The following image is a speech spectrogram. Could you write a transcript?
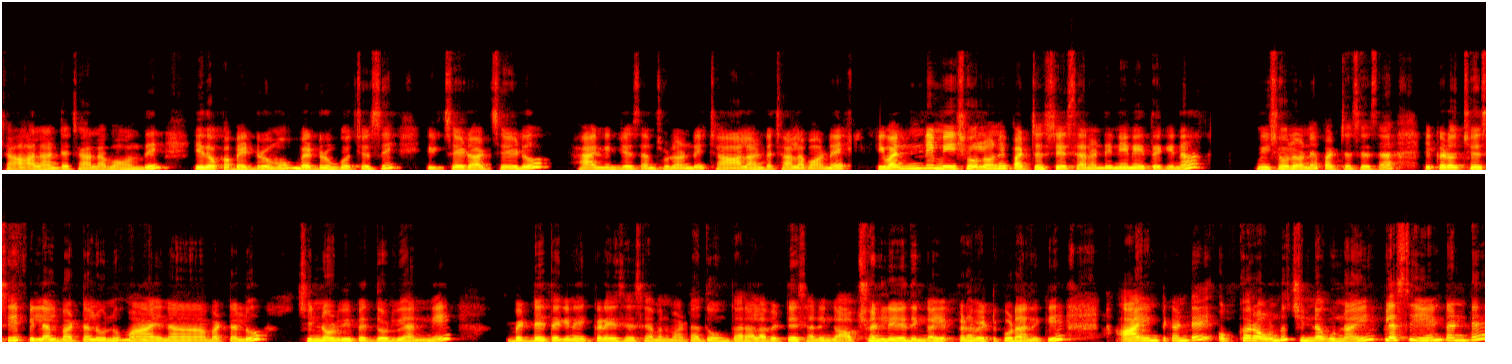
చాలా అంటే చాలా బాగుంది ఇది ఒక బెడ్రూమ్ బెడ్‌రూము. వచ్చేసి ఇటు సైడు, అటు సైడు హ్యాంగింగ్ చేశాను చూడండి. చాలా అంటే చాలా బాగున్నాయి ఇవన్నీ మీషోలోనే పర్చేస్ చేశానండి నేనైతే గిన. మీషోలోనే పర్చేస్ చేశా. ఇక్కడొచ్చేసి పిల్లల బట్టలును, మా ఆయన బట్టలు చిన్నోడివి, పెద్దోడివి అన్నీ బెడ్ అయితే గిన ఇక్కడ ఏసేసామనమాట. దోమతార అలా పెట్టేసాను. ఇంగ ఆప్షన్ లేదు ఇంగ ఎక్కడ పెట్టుకోవడానికి. ఆ ఇంటికంటే ఒక్క రౌండ్ చిన్నగున్నాయి. ప్లస్ ఏంటంటే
